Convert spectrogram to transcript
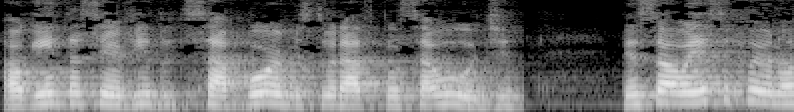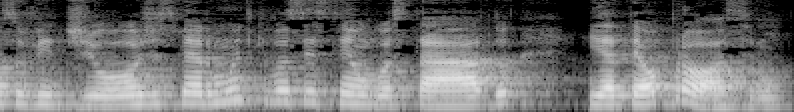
Alguém tá servido de sabor misturado com saúde? Pessoal, esse foi o nosso vídeo de hoje. Espero muito que vocês tenham gostado e até o próximo.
